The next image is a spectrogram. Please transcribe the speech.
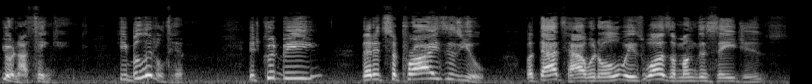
You're not thinking. He belittled him. It could be that it surprises you, But that's how it always was among the sages.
